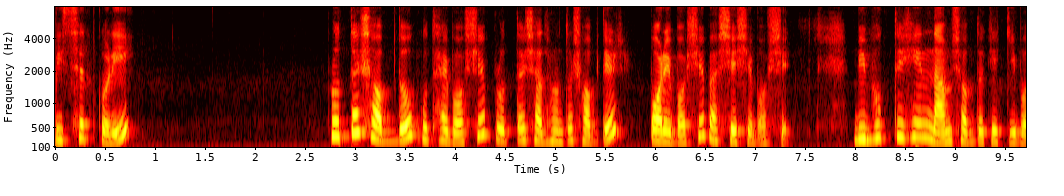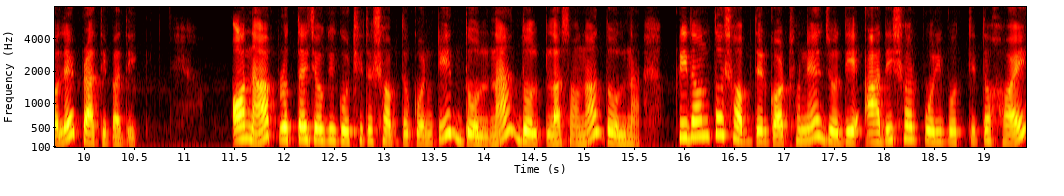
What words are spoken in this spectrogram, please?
বিচ্ছেদ করি, প্রত্যয় শব্দ কোথায় বসে? প্রত্যয় সাধারণত শব্দের পরে বসে বা শেষে বসে। বিভক্তিহীন নাম শব্দকে কি বলে? প্রাতিপাদিক। অনা, প্রত্যয়যোগে গঠিত শব্দ কোনটি? দোলনা, দোল প্লাস অনা, দোলনা। কৃদন্ত শব্দের গঠনে যদি আদিস্বর পরিবর্তিত হয়,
